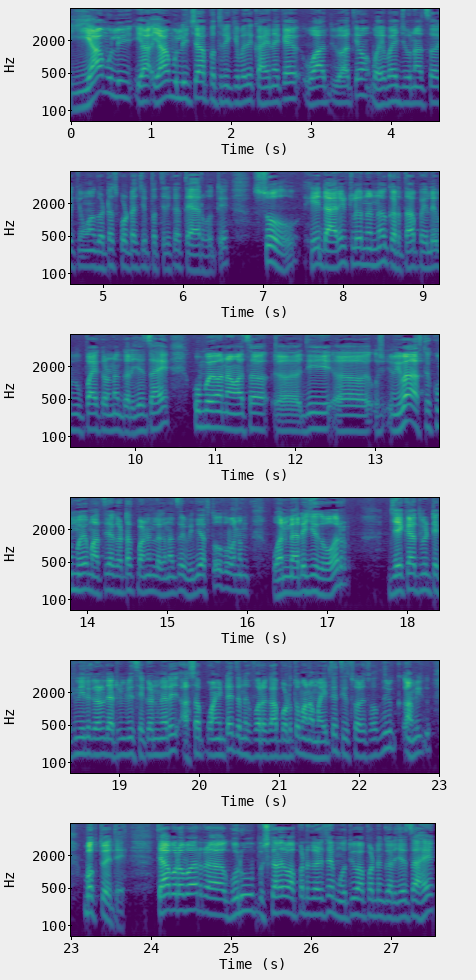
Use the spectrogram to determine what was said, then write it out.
या मुली या या मुलीच्या पत्रिकेमध्ये काही ना काही वादविवाद किंवा वैवाहिक जीवनाचं किंवा घटस्फोटाची पत्रिका तयार होते. सो हे डायरेक्ट लग्न न करता पहिले उपाय करणं गरजेचं आहे. कुंभविवाह नावाचं जी विवाह असते कुंभविवाह मातेच्या घटात पाणी लग्नाचा विधी असतो तो one one marriage is over जे काय तुम्ही टेक्निकली कराल that will be second marriage असा पॉईंट आहे त्यांना फरक हा पडतो मला माहिती आहे तीस वर्षापासून आम्ही बघतोय ते. त्याबरोबर गुरु पुष्कळ वापरणं गरजेचं आहे मोती वापरणं गरजेचं आहे.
